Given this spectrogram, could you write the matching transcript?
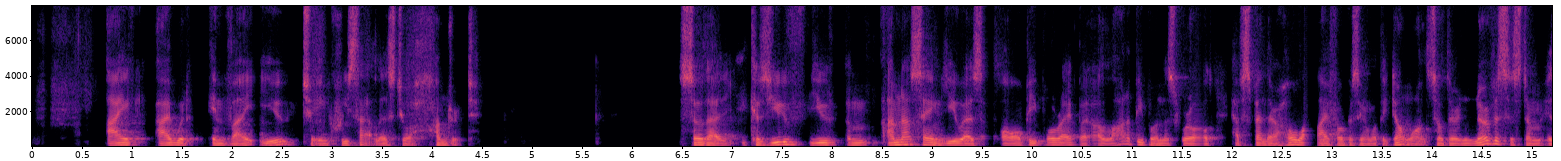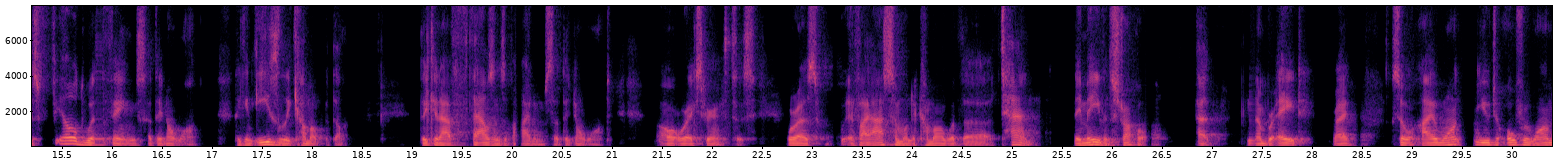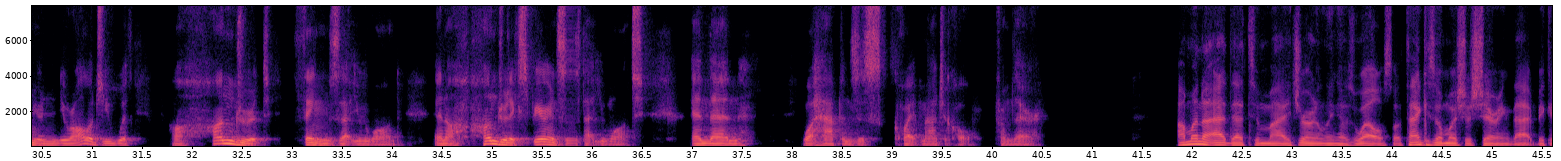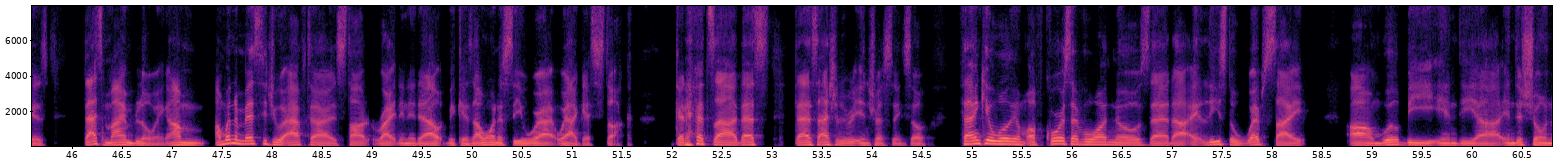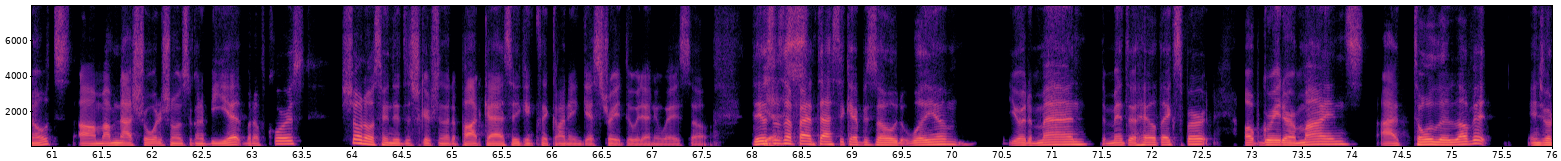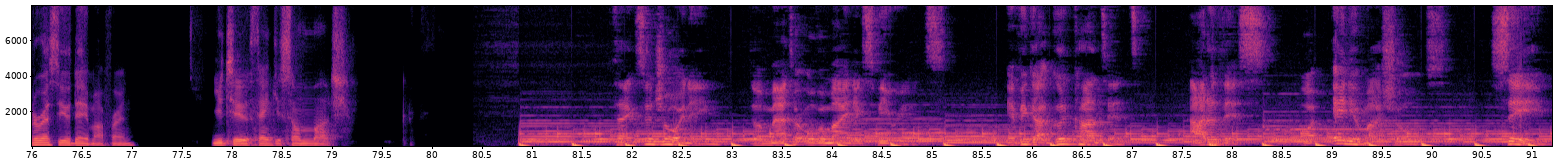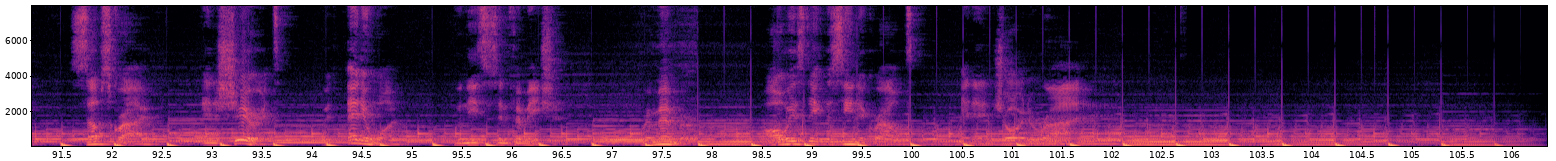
I I would invite you to increase that list to a hundred so that because you've you um, i'm not saying you as all people right? But a lot of people in this world have spent their whole life focusing on what they don't want. So their nervous system is filled with things that they don't want. They can easily come up with them. They could have thousands of items that they don't want or, or experiences. Whereas if i ask someone to come up with a 10 they may even struggle at number eight right? So i want you to overwhelm your neurology with a hundred things that you want and a hundred experiences that you want. And then what happens is quite magical from there. I'm gonna add that to my journaling as well. So thank you so much for sharing that because that's mind blowing. I'm I'm gonna message you after I start writing it out because I want to see where I where I get stuck. Okay, that's uh that's that's actually really interesting. So thank you, William. Of course, everyone knows that uh, at least the website um will be in the uh in the show notes. Um, I'm not sure what the show notes are gonna be yet, but of course, show notes in the description of the podcast so you can click on it and get straight to it anyway. So this yes. was a fantastic episode. William, You're the man, the mental health expert. Upgrade our minds. I totally love it. Enjoy the rest of your day, my friend. You too. Thank you so much. Thanks for joining the Matter Over Mind experience. If you got good content out of this or any of my shows, save, subscribe, and share it with anyone who needs this information. Remember, always take the scenic route and enjoy the ride.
